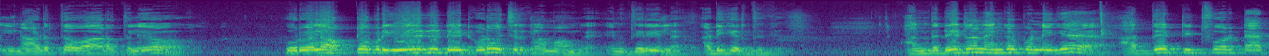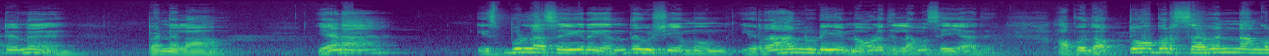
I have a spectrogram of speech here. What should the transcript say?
இல்லைன்னா அடுத்த வாரத்துலேயோ ஒருவேளை அக்டோபர் ஏழு டேட் கூட வச்சுருக்கலாமா அவங்க? எனக்கு தெரியல அடிக்கிறதுக்கு. அந்த டேட்டெலாம் எங்கே பண்ணீங்க? அதே டிட் ஃபார் டேட்டுன்னு பண்ணலாம். ஏன்னா இஸ்புல்லா செய்கிற எந்த விஷயமும் ஈரானுடைய நாலேஜ் இல்லாமல் செய்யாது. அப்போ இந்த அக்டோபர் செவன் அவங்க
